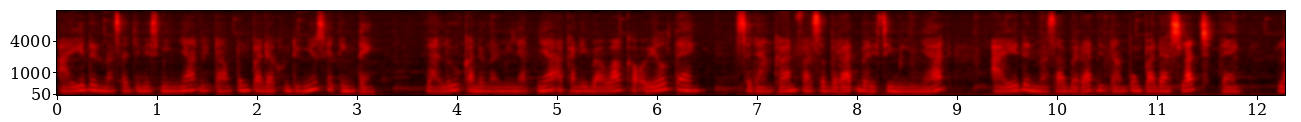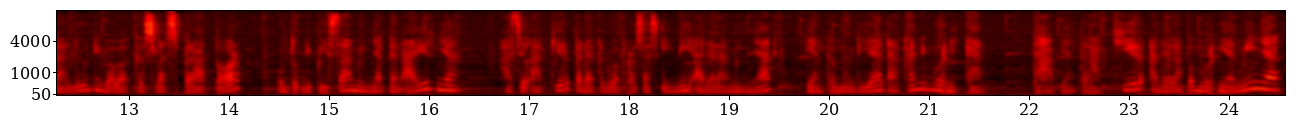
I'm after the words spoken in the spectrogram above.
air, dan masa jenis minyak ditampung pada continuous setting tank. Lalu, kandungan minyaknya akan dibawa ke oil tank. Sedangkan fase berat berisi minyak, air, dan masa berat ditampung pada sludge tank. Lalu dibawa ke sludge separator untuk dipisah minyak dan airnya. Hasil akhir pada kedua proses ini adalah minyak yang kemudian akan dimurnikan. Tahap yang terakhir adalah pemurnian minyak.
